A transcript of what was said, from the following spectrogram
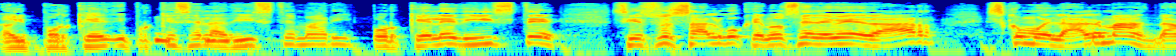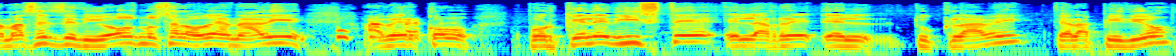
¿Y por qué, ¿Y por qué se la diste, Mari? ¿Por qué le diste? Si eso es algo que no se debe dar, es como el alma, nada más es de Dios, no se la doy a nadie. A ver, ¿cómo? ¿Por qué le diste el, el, tu clave? ¿Te la pidió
